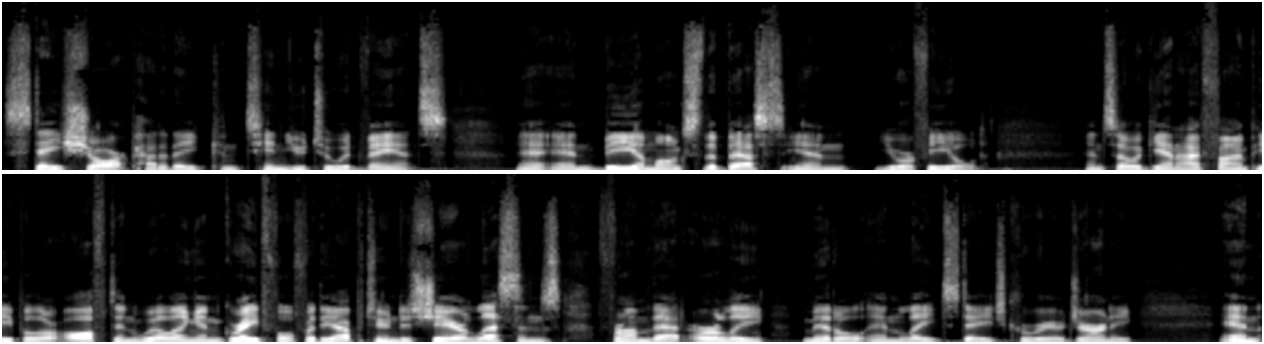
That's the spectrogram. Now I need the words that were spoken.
stay sharp? How do they continue to advance? And, be amongst the best in your field. And so, again, I find people are often willing and grateful for the opportunity to share lessons from that early, middle, and late stage career journey. And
